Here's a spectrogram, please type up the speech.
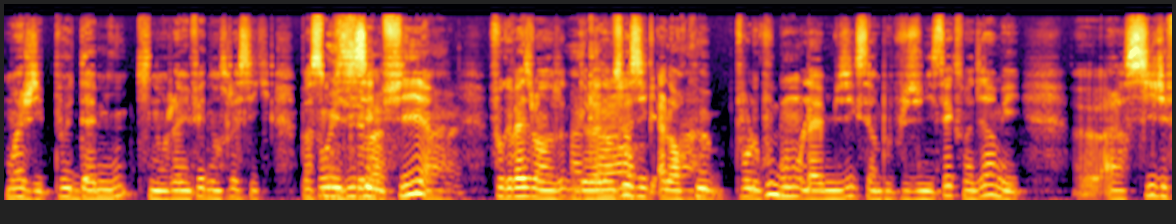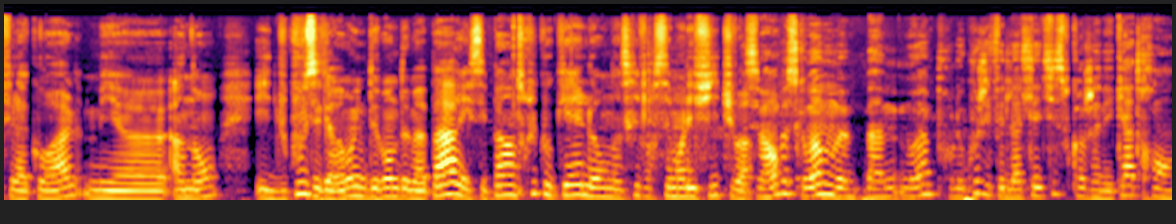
Moi, j'ai peu d'amis qui n'ont jamais fait de danse classique. Parce qu'on Oui, dit, c'est une fille, Ouais. faut qu'elle fasse de la, danse classique. Alors que, pour le coup, bon, la musique, c'est un peu plus unisexe, on va dire, mais euh, alors si, j'ai fait la chorale, mais un an. Et du coup, c'était vraiment une demande de ma part, et c'est pas un truc auquel on inscrit forcément les filles, tu vois. C'est marrant parce que moi, bah, moi, pour le coup, j'ai fait de l'athlétisme quand j'avais 4 ans.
